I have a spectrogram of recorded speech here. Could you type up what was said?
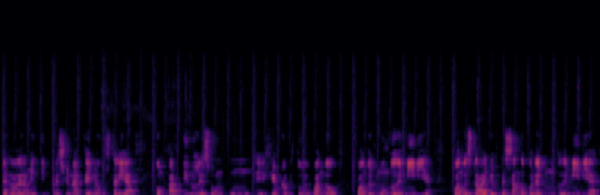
verdaderamente impresionante. A mí me gustaría compartirles un, ejemplo que tuve cuando, cuando el mundo de media, cuando estaba yo empezando con el mundo de media,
